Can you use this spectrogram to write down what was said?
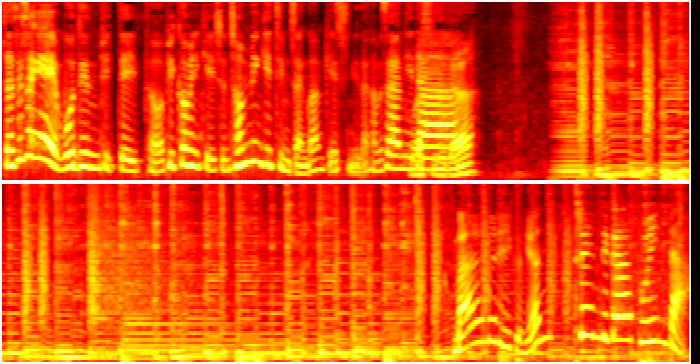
자, 세상의 모든 빅데이터 빅커뮤니케이션 전민기 팀장과 함께했습니다. 감사합니다. 고맙습니다. 마음을 읽으면 트렌드가 보인다.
